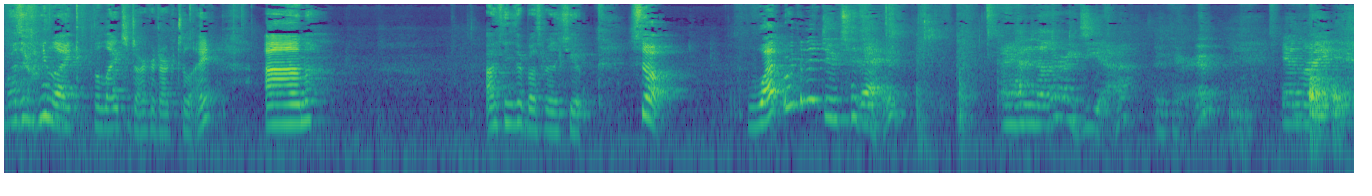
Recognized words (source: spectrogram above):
whether we like the light to dark or dark to light. Um, I think they're both really cute. So what we're gonna do today, I had another idea, okay, and like,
